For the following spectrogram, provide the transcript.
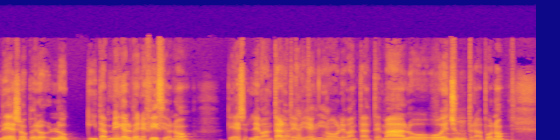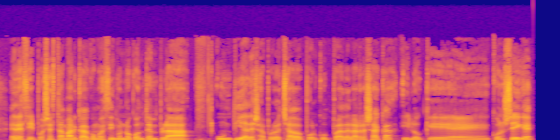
de eso, pero lo y también el beneficio, ¿no? Que es levantarte, Levantarte bien, bien. no levantarte mal o, o hecho un trapo, ¿no? Es decir, pues esta marca, como decimos, no contempla un día desaprovechado por culpa de la resaca y lo que eh, consigue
